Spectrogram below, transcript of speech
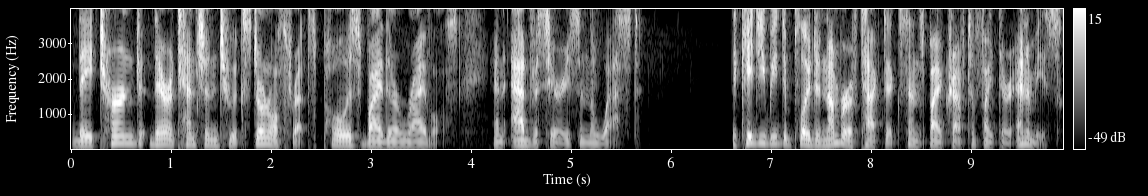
They turned their attention to external threats posed by their rivals and adversaries in the West. The KGB deployed a number of tactics and spycraft to fight their enemies.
